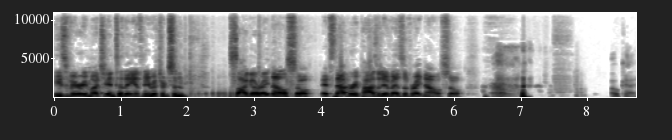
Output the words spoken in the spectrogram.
he's very much into the Anthony Richardson saga right now. So it's not very positive as of right now. So. Oh. Okay.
